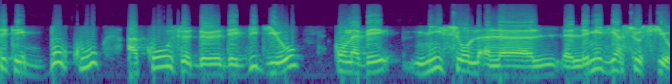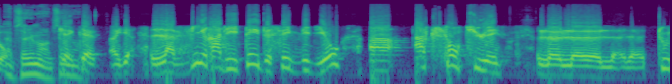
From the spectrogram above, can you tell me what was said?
c'était beaucoup à cause de des vidéos qu'on avait mis sur les médias sociaux. Absolument, absolument. La viralité de ces vidéos a accentué le, tout,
